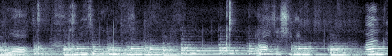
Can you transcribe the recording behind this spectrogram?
우와 여기서 뭘 하면 되지? 아니 이 자식이 말 그대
